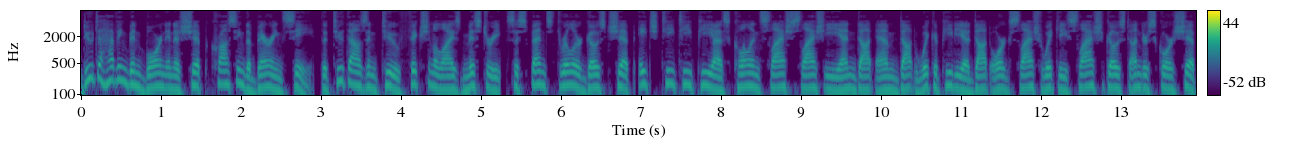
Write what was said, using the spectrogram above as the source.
Due to having been born in a ship crossing the Bering Sea, the 2002 fictionalized mystery, suspense thriller Ghost Ship https en.m.wikipedia.org wiki ghost ship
